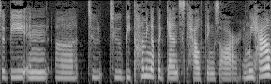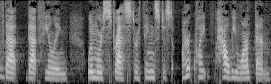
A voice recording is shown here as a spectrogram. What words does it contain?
To be in, uh, to to be coming up against how things are, and we have that that feeling when we're stressed or things just aren't quite how we want them.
